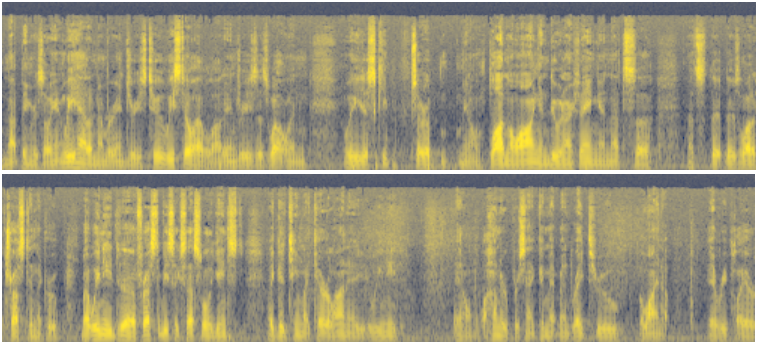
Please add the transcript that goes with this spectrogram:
not being resilient. We had a number of injuries too. We still have a lot of injuries as well, and we just keep sort of you know plodding along and doing our thing, and that's uh, that's the, there's a lot of trust in the group. But we need uh, for us to be successful against a good team like Carolina, we need you know 100% commitment right through the lineup, every player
